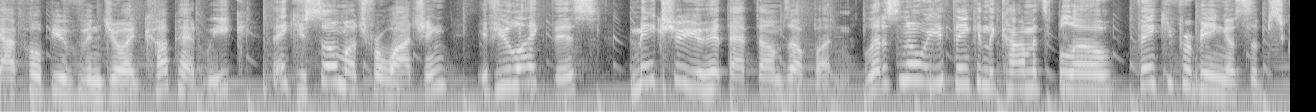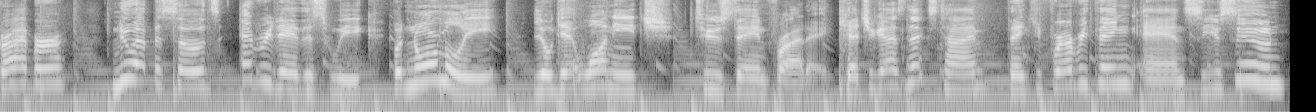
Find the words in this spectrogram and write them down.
I hope you've enjoyed Cuphead Week. Thank you so much for watching. If you like this, make sure you hit that thumbs up button. Let us know what you think in the comments below. Thank you for being a subscriber. New episodes every day this week, but normally you'll get one each Tuesday and Friday. Catch you guys next time. Thank you for everything and see you soon.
